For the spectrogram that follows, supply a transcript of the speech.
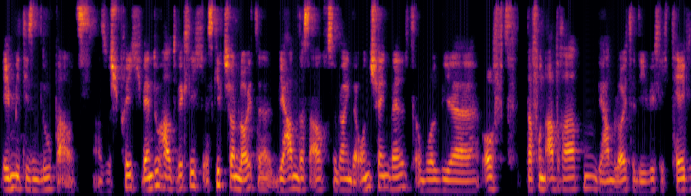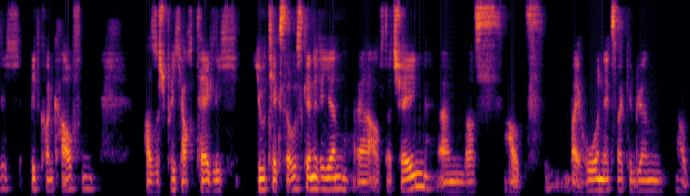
eben mit diesen Loopouts. Also sprich, wenn du halt wirklich, es gibt schon Leute, wir haben das auch sogar in der On-Chain-Welt, obwohl wir oft davon abraten. Wir haben Leute, die wirklich täglich Bitcoin kaufen. Also sprich auch täglich UTXOs generieren äh, auf der Chain, ähm, was halt bei hohen Netzwerkgebühren halt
